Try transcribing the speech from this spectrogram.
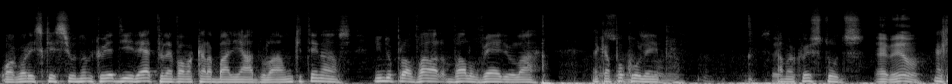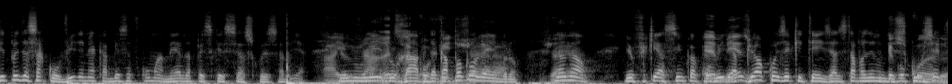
ou agora eu esqueci o nome, que eu ia direto levava cara baleado lá. Um que tem nas, indo pra Val- Valo Velho lá. Daqui a pouco eu lembro. Sei. Ah, mas eu conheço todos. É mesmo? Aqui depois dessa Covid, a minha cabeça ficou uma merda pra esquecer as coisas, sabia? Ah, eu eu não já- lembro rápido, daqui a pouco eu era- lembro. já não, era. não. Eu fiquei assim com a Covid, é, a pior coisa que tem. Você tá fazendo um pegou discurso quando? e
